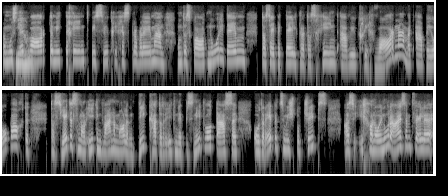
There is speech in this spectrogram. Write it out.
Man muss ja. nicht warten mit dem Kind, bis sie wirklich ein Problem haben. Und das geht nur in dem, dass eben die Eltern das Kind auch wirklich wahrnehmen, auch beobachten dass jedes Mal irgendwann einmal einen Tick hat oder irgendetwas nicht essen oder eben zum Beispiel Chips. Also ich kann euch nur eins empfehlen.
